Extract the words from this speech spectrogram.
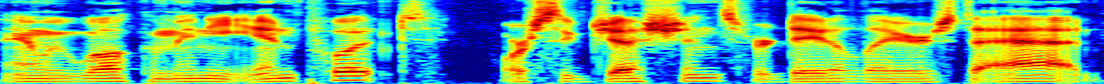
and we welcome any input or suggestions for data layers to add.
